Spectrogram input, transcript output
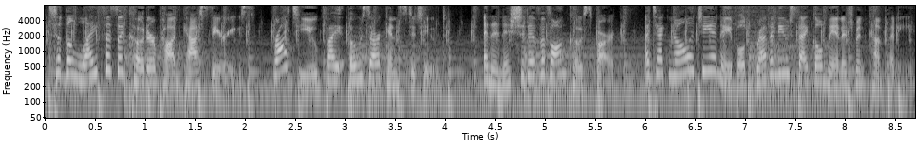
to the Life as a Coder podcast series, brought to you by Ozark Institute, an initiative of OncoSpark, a technology enabled revenue cycle management company,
